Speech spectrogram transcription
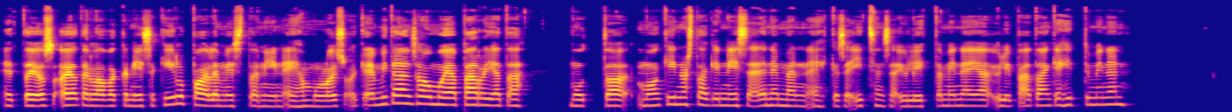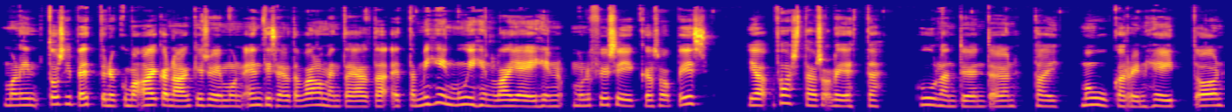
Että jos ajatellaan vaikka niissä kilpailemista, niin eihän mulla olisi oikein mitään saumoja pärjätä, mutta mua kiinnostaakin niissä enemmän ehkä se itsensä ylittäminen ja ylipäätään kehittyminen. Mä olin tosi pettynyt, kun mä aikanaan kysyin mun entiseltä valmentajalta, että mihin muihin lajeihin mun fysiikka sopisi, ja vastaus oli, että kuulantyöntöön tai moukarin heittoon.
